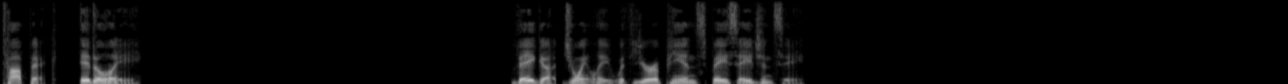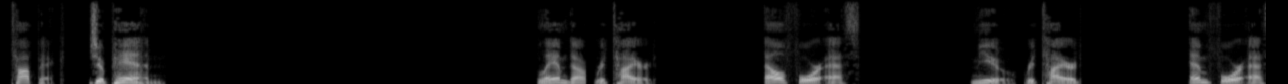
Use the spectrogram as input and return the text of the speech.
Topic: Italy. Vega jointly with European Space Agency. Topic: Japan. Lambda retired. L4S Mu retired. M4S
